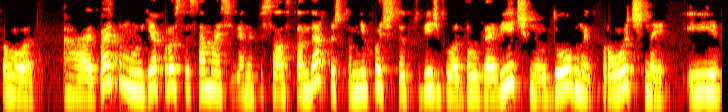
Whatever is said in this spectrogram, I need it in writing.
Вот. А, поэтому я просто сама себе написала стандарты, что мне хочется, чтобы эта вещь была долговечной, удобной, прочной и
